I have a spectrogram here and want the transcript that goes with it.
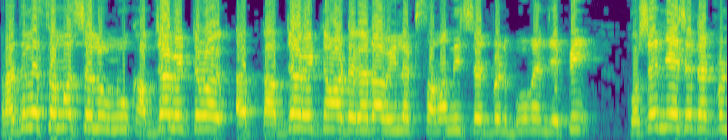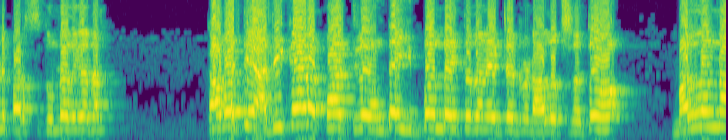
ప్రజల సమస్యలు నువ్వు కబ్జా పెట్టిన కబ్జా పెట్టినవాట కదా వీళ్ళకి సంబంధించినటువంటి భూమి అని చెప్పి క్వశ్చన్ చేసేటటువంటి పరిస్థితి ఉండదు కదా. కాబట్టి అధికార పార్టీలో ఉంటే ఇబ్బంది అవుతుంది అనేటటువంటి ఆలోచనతో మల్లన్న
